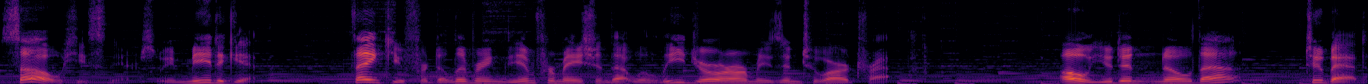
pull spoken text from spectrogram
So, he sneers, we meet again. Thank you for delivering the information that will lead your armies into our trap. Oh, you didn't know that? Too bad.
